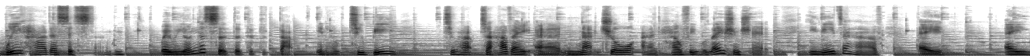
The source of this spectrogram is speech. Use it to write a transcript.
we had a system where we understood that, that, that, that you know, to be to have to have a, a natural and healthy relationship, you need to have a a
